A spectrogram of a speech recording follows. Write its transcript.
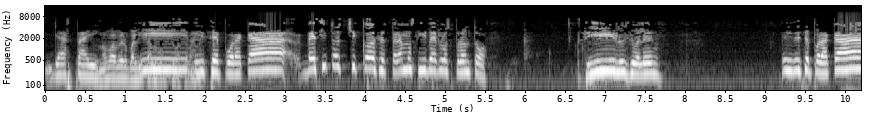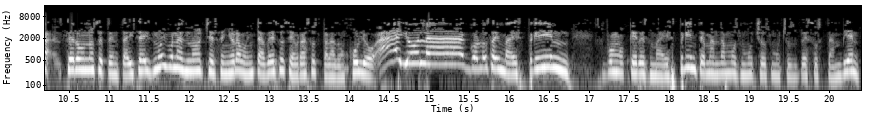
ya está ahí. No va a haber balita. Y dice por acá, besitos chicos, esperamos y verlos pronto. Sí, Luis y Belén. Y dice por acá 0176, muy buenas noches, señora bonita, besos y abrazos para don Julio. ¡Ay, hola! Golosa y maestrín. Supongo que eres maestrín, te mandamos muchos, muchos besos también.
